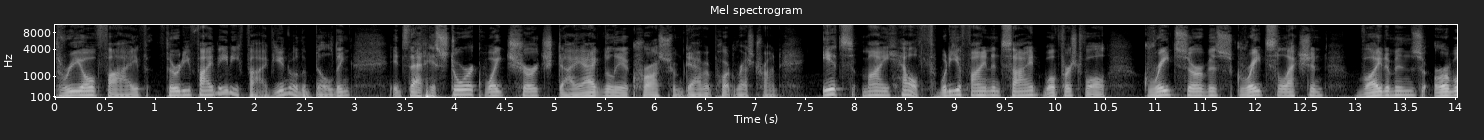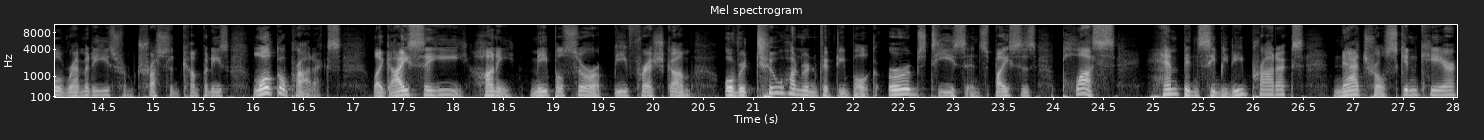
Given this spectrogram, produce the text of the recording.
305 3585. You know the building. It's that historic white church diagonally across from Davenport Restaurant. It's My Health. What do you find inside? Well, first of all, great service, great selection, vitamins, herbal remedies from trusted companies, local products like ICE, honey, maple syrup, beef fresh gum, over 250 bulk herbs, teas, and spices, plus hemp and CBD products, natural skincare.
